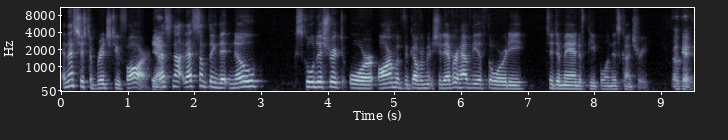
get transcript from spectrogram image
And that's just a bridge too far. Yeah. That's not that's something that no school district or arm of the government should ever have the authority to demand of people in this country. Okay.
